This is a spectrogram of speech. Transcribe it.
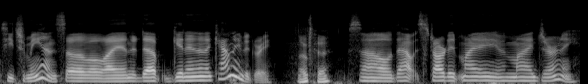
teaching me, and so I ended up getting an accounting degree. Okay. So that started my my journey.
